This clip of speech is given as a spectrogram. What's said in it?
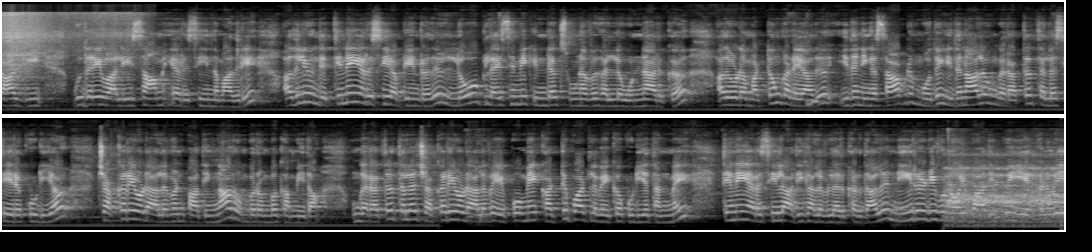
ராகி குதிரைவாளி சாமி அரிசி இந்த மாதிரி. அதுலேயும் இந்த திணை அரிசி அப்படின்றது லோ கிளைசமிக் இண்டெக்ஸ் உணவுகளில் ஒன்றா இருக்குது அதோட மட்டும் கிடையாது. இதை நீங்கள் சாப்பிடும்போது இதனால் உங்கள் ரத்தத்தில் சேரக்கூடிய சர்க்கரையோட அளவுன்னு பார்த்தீங்கன்னா ரொம்ப ரொம்ப கம்மி தான் உங்கள் ரத்தத்தில் சர்க்கரையோட அளவை எப்போவுமே கட்டுப்பாட்டில் வைக்கக்கூடிய தன்மை திணை அரிசியில் அதிக அளவில் இருக்கிறதால நீரிழிவு நோய் பாதிப்பு ஏற்கனவே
